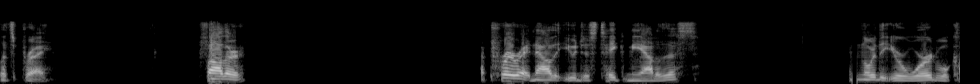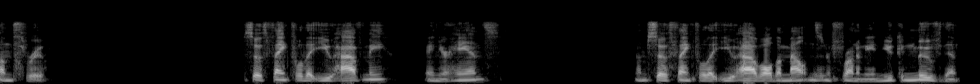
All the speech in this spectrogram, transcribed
Let's pray. Father, I pray right now that you would just take me out of this. And Lord, that your word will come through so thankful that you have me in your hands. I'm so thankful that you have all the mountains in front of me and you can move them.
